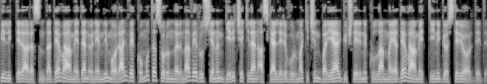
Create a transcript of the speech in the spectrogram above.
birlikleri arasında devam eden önemli moral ve komuta sorunlarına ve Rusya'nın geri çekilen askerleri vurmak için bariyer güçlerini kullanmaya devam ettiğini gösteriyor dedi.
